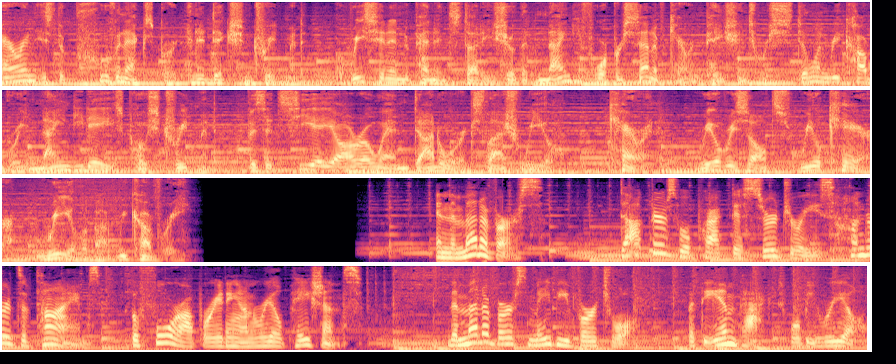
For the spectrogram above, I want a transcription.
Karen is the proven expert in addiction treatment. A recent independent study showed that 94% of Karen patients were still in recovery 90 days post-treatment. Visit caron.org slash real. Karen. Real results, real care, real about recovery. In the metaverse, doctors will practice surgeries hundreds of times before operating on real patients. The metaverse may be virtual, but the impact will be real.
